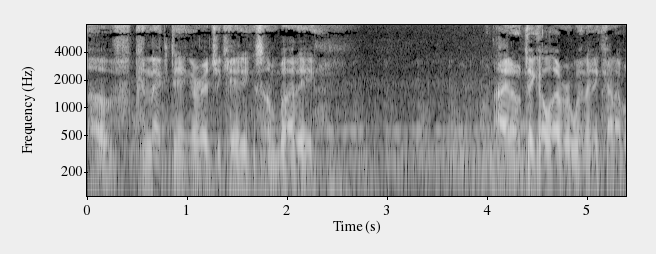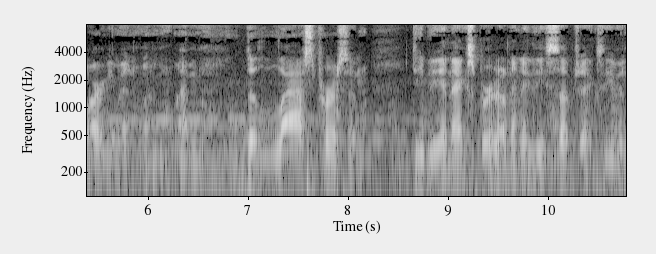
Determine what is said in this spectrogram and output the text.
of connecting or educating somebody. I don't think I'll ever win any kind of argument. I'm, I'm the last person to be an expert on any of these subjects, even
